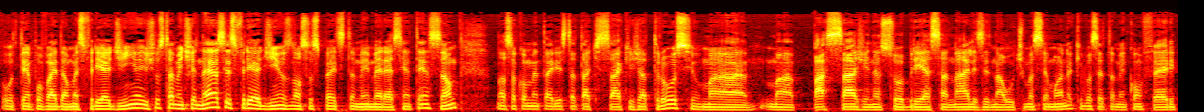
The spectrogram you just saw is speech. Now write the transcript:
o tempo vai dar uma esfriadinha e justamente nessa esfriadinha os nossos pets também merecem atenção. Nossa comentarista Tati Saki já trouxe uma, uma passagem né, sobre essa análise na última semana que você também confere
